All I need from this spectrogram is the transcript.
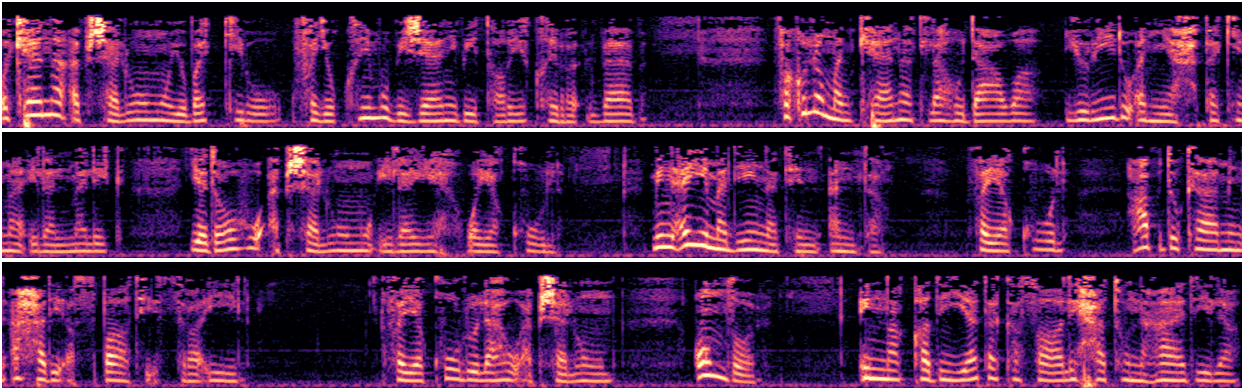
وكان أبشالوم يبكر فيقيم بجانب طريق الباب فكل من كانت له دعوة يريد أن يحتكم إلى الملك يدعوه أبشالوم إليه ويقول من أي مدينة أنت؟ فيقول عبدك من أحد أسباط إسرائيل فيقول له أبشالوم انظر إن قضيتك صالحة عادلة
